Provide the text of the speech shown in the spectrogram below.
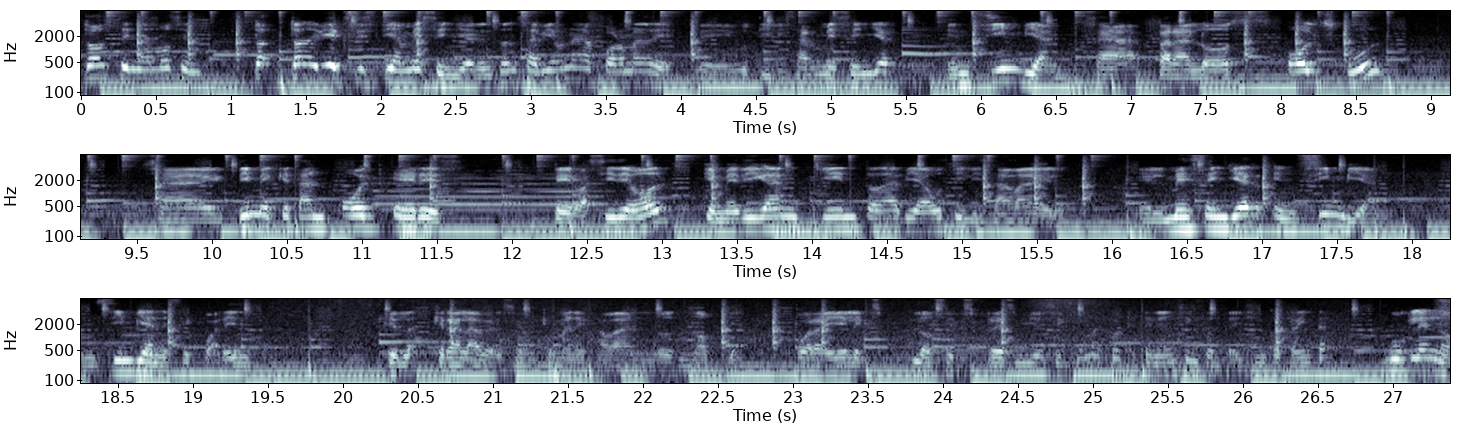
todos teníamos, en- to- todavía existía Messenger, entonces había una forma de, de utilizar Messenger en Symbian, o sea, para los old school, o sea, dime qué tan old eres, pero así de old, que me digan quién todavía utilizaba el, el Messenger en Symbian, en Symbian S40 que, la- que era la versión que manejaban los Nokia. Por ahí el los Express Music, no me acuerdo que tenían 5530. Googleenlo,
